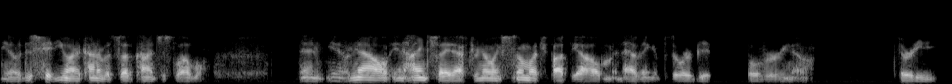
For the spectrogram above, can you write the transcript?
you know just hit you on a kind of a subconscious level. And you know now in hindsight after knowing so much about the album and having absorbed it over you know 30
